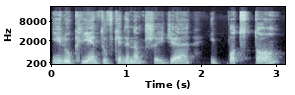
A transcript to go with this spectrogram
ilu klientów kiedy nam przyjdzie i pod to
